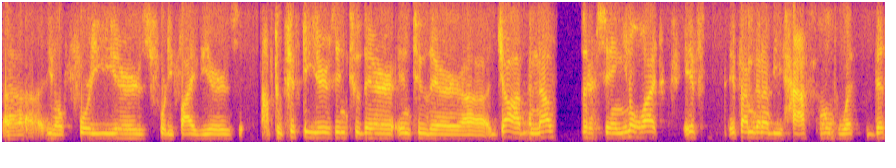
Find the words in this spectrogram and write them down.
uh, you know 40 years, 45 years, up to 50 years into their into their uh, job, and now they're saying, you know what, if if I'm going to be hassled with this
